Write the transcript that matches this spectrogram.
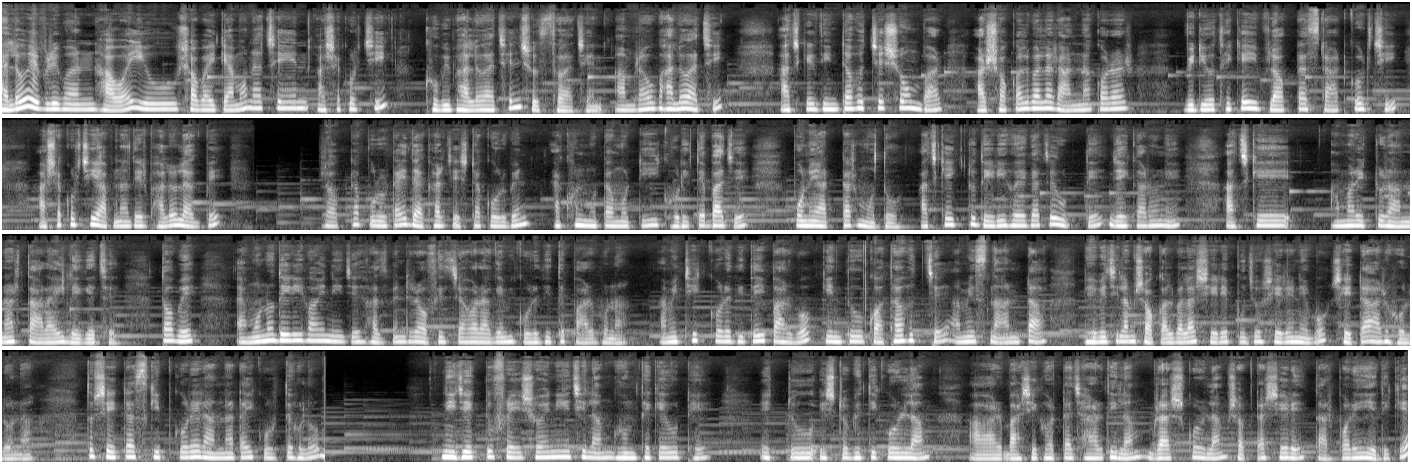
Hello everyone how are you সবাই কেমন আছেন? আশা করছি খুবই ভালো আছেন, সুস্থ আছেন। আমরাও ভালো আছি। আজকের দিনটা হচ্ছে সোমবার, আর সকালবেলা রান্না করার ভিডিও থেকেই ব্লগটা স্টার্ট করছি। আশা করছি আপনাদের ভালো লাগবে। ব্লগটা পুরোটাই দেখার চেষ্টা করবেন। এখন মোটামুটি ঘড়িতে বাজে পৌনে আটটার মতো। আজকে একটু দেরি হয়ে গেছে উঠতে, যেই কারণে আজকে আমার একটু রান্নার তাড়াই লেগেছে। তবে এমনও দেরি হয়নি যে হাজব্যান্ডের অফিস যাওয়ার আগে আমি করে দিতে পারব না। আমি ঠিক করে দিতেই পারব, কিন্তু কথা হচ্ছে আমি স্নানটা ভেবেছিলাম সকালবেলা সেরে পুজো সেরে নেব, সেটা আর হলো না। তো সেটা স্কিপ করে রান্নাটাই করতে হলো। নিজে একটু ফ্রেশ হয়ে নিয়েছিলাম, ঘুম থেকে উঠে একটু ইষ্টভীতি করলাম আর বাসি ঘরটা ঝাড় দিলাম, ব্রাশ করলাম, সবটা সেরে তারপরেই এদিকে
